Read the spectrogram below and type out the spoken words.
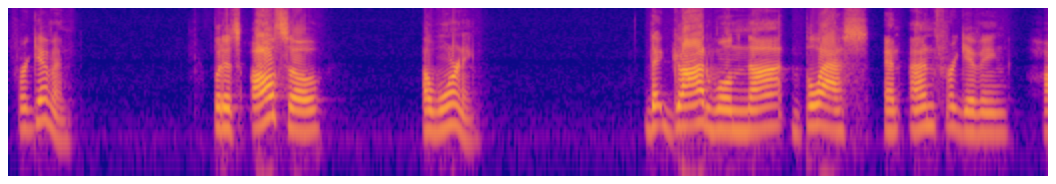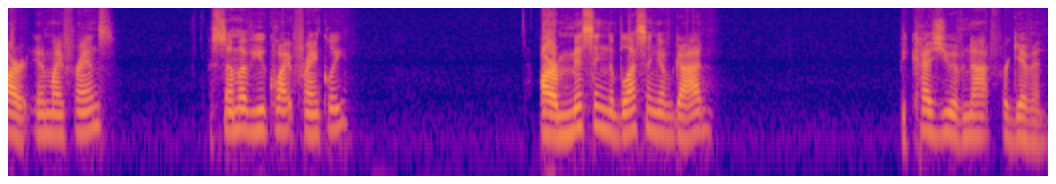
forgiven. But it's also a warning that God will not bless an unforgiving heart. And my friends, some of you, quite frankly, are missing the blessing of God because you have not forgiven,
